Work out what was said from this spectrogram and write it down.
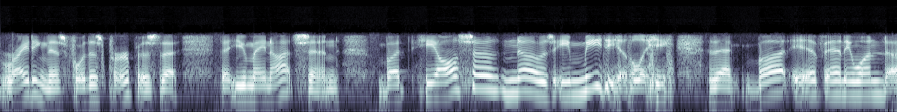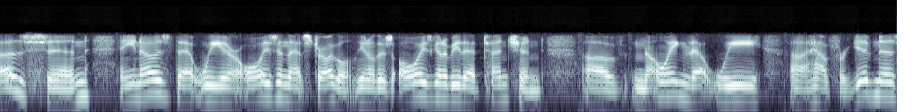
writing this for this purpose that that you may not sin, but he also knows immediately that but if anyone does sin, and he knows that we are always in that struggle. You know, there's always going to be that tension of knowing that we uh, have forgiveness,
